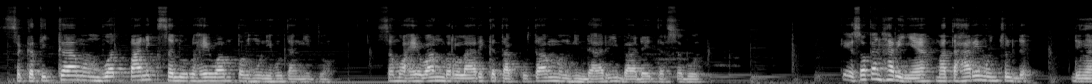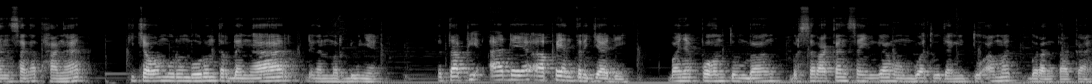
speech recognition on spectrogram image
seketika membuat panik seluruh hewan penghuni hutan itu. Semua hewan berlari ketakutan menghindari badai tersebut. Keesokan harinya, matahari muncul de- dengan sangat hangat. Kicauan burung-burung terdengar dengan merdunya. Tetapi ada apa yang terjadi? Banyak pohon tumbang berserakan sehingga membuat hutan itu amat berantakan.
